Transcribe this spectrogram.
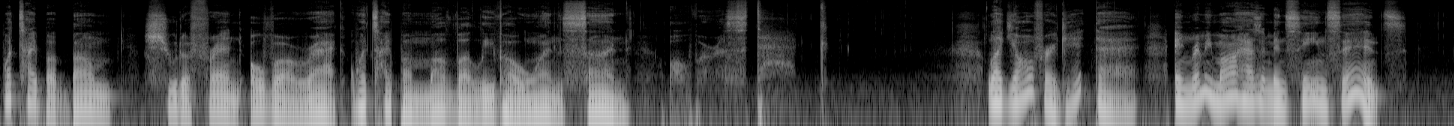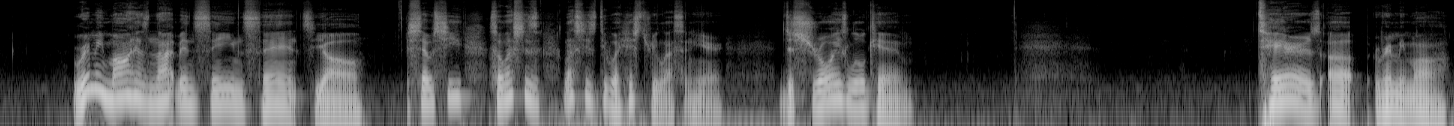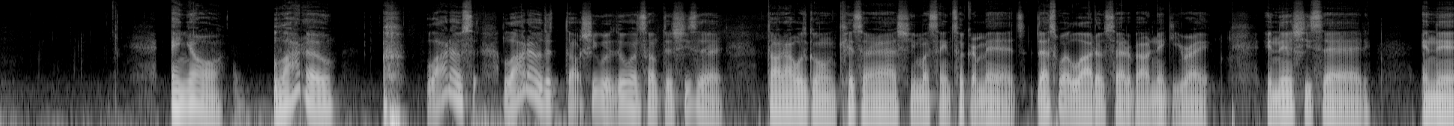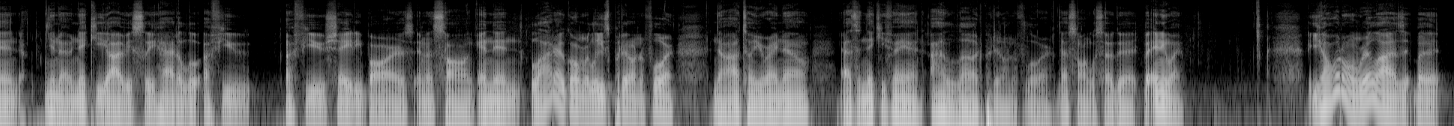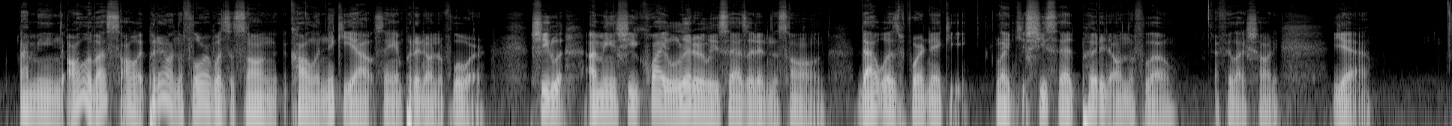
What type of bum shoot a friend over a rack? What type of mother leave her one son over a stack? Like y'all forget that, and Remy Ma hasn't been seen since. Remy Ma has not been seen since, y'all. So she, so let's just let's just do a history lesson here destroys Lil Kim, tears up Remy Ma, and y'all, Latto, Latto, Latto thought she was doing something. She said, thought I was going to kiss her ass. She must ain't took her meds. That's what Latto said about Nicki, right? And then she said, and then you know Nicki obviously had a little, a few a few shady bars in a song, and then Latto gonna release, put it on the floor. Now I'll tell you right now, as a Nicki fan, I loved Put It On The Floor. That song was so good. But anyway, y'all don't realize it, but I mean, all of us saw it. Put It On The Floor was a song calling Nicki out saying, Put It On The Floor. She, I mean, she quite literally says it in the song. That was for Nicki. Like, she said, Put It On The Flow. I feel like Shawty. Yeah.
